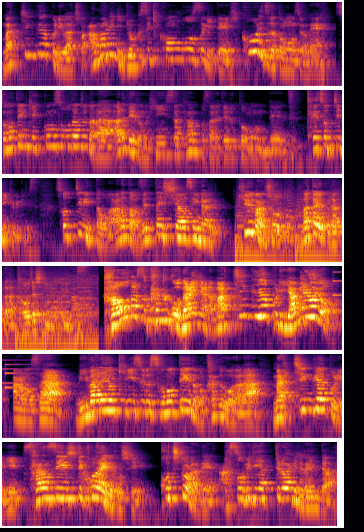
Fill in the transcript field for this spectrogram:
マッチングアプリはちょっとあまりに玉石混合すぎて非効率だと思うんですよね。その点結婚相談所ならある程度の品質は担保されてると思うんで、絶対そっちに行くべきです。そっちに行った方があなたは絶対幸せになれる。9番ショート、仲良くなったら顔写真送ります。顔出す覚悟ないならマッチングアプリやめろよあのさ、見バレを気にするその程度の覚悟なら、マッチングアプリに賛成してこないでほしい。こちとらね、遊びでやってるわけじゃないんだわ。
